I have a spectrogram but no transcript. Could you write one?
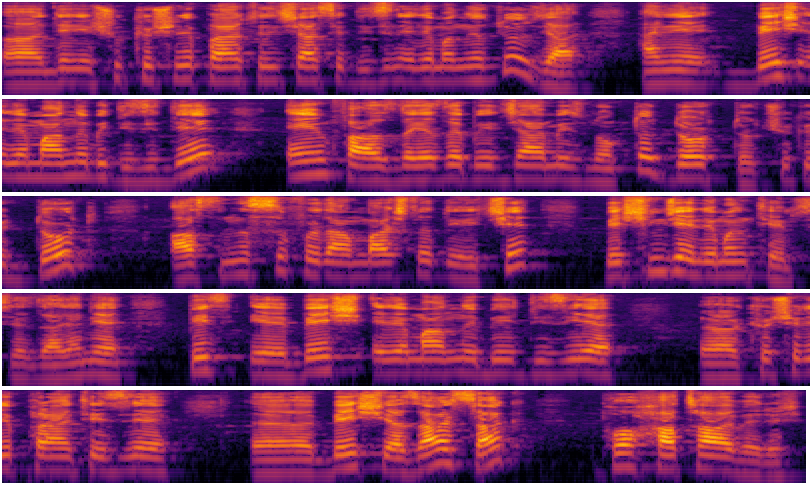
yani şu köşeli parantez içerisinde dizinin elemanı yazıyoruz ya. Hani 5 elemanlı bir dizide en fazla yazabileceğimiz nokta 4'tür. Çünkü 4 aslında sıfırdan başladığı için 5. elemanı temsil eder. Yani biz 5 e, elemanlı bir diziye e, köşeli parantezi 5 e, yazarsak bu hata verir.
